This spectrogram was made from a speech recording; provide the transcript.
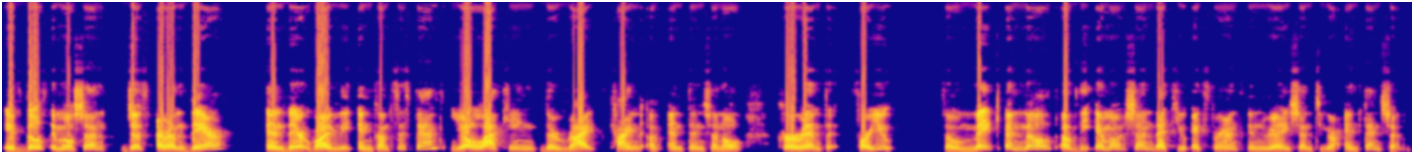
If those emotions just aren't there and they're widely inconsistent, you're lacking the right kind of intentional current for you. So make a note of the emotion that you experience in relation to your intention.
